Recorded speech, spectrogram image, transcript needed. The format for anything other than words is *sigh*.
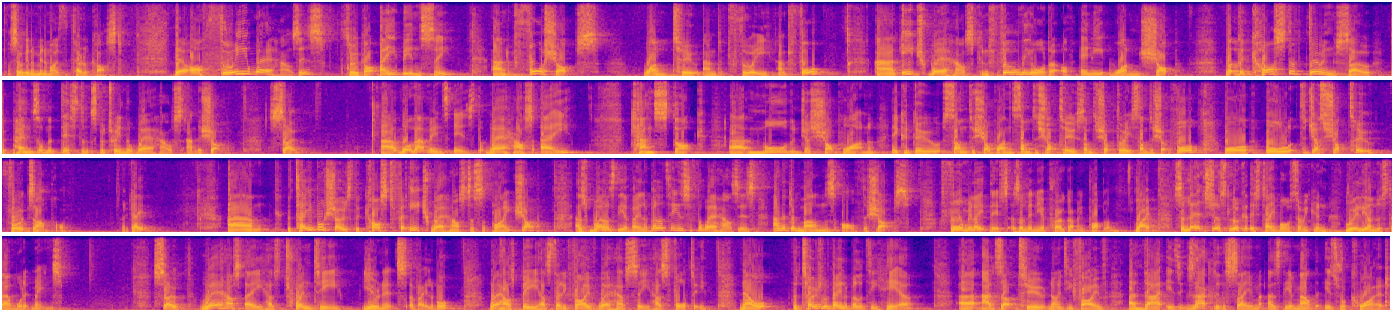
so we're going to minimize the total cost. There are three warehouses, so we've got A, B, and C, and four shops, one, two, and three, and four and each warehouse can fill the order of any one shop, but the cost of doing so depends on the distance between the warehouse and the shop. So, uh, what that means is that warehouse A can stock uh, more than just shop one. It could do some to shop one, some to shop two, some to shop three, some to shop four, or all to just shop two, for example. Okay? Um, the table shows the cost for each warehouse to supply each shop, as well as the availabilities of the warehouses and the demands of the shops. Formulate this as a linear programming problem. Right, so let's just look at this table so we can really understand what it means. So, warehouse A has 20 units available, warehouse B has 35, warehouse C has 40. Now, the total availability here uh, adds up to 95, and that is exactly the same as the amount that is required.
